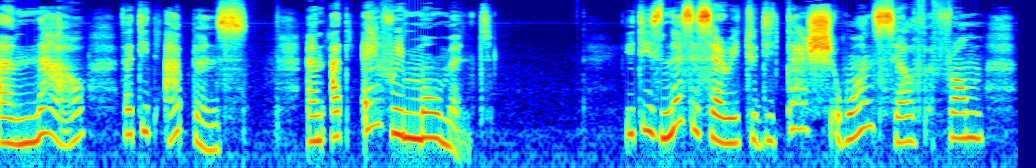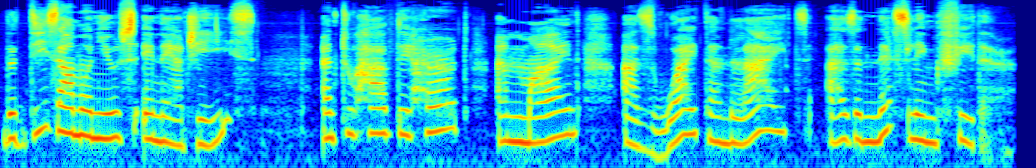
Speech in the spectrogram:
and now that it happens, and at every moment. It is necessary to detach oneself from the disharmonious energies, and to have the heart and mind as white and light as a nestling feather.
